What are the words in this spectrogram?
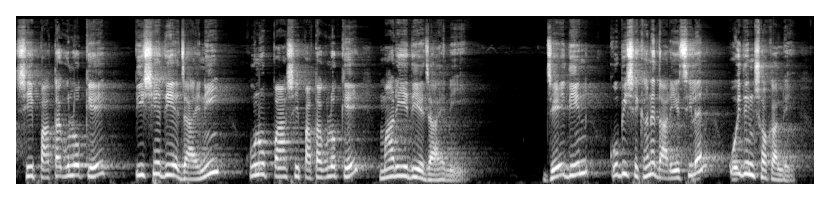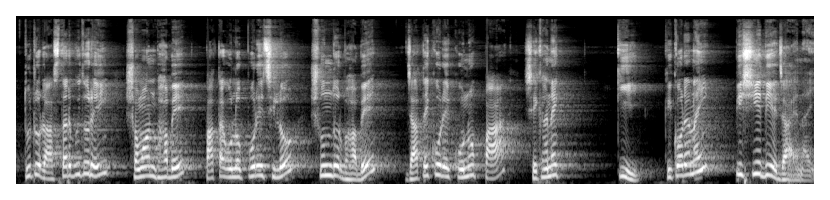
সেই পাতাগুলোকে পিষে দিয়ে যায়নি, কোনো পা সেই পাতাগুলোকে মারিয়ে দিয়ে যায়নি। যেই দিন কবি সেখানে দাঁড়িয়েছিলেন, ওই দিন সকালে, দুটো রাস্তার ভিতরেই সমানভাবে পাতাগুলো পড়েছিল সুন্দরভাবে, যাতে করে কোনো পা সেখানে কি কি করে নাই? পিষিয়ে দিয়ে যায় নাই।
